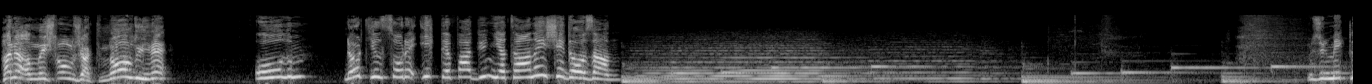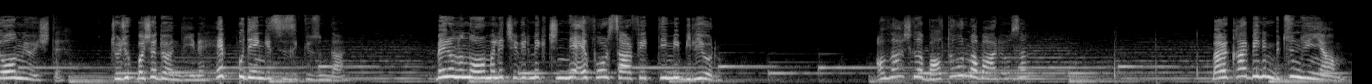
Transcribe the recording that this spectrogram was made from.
Hani anlayışlı olacaktın? Ne oldu yine? Oğlum, dört yıl sonra ilk defa dün yatağına işedi Ozan. Üzülmekle olmuyor işte. Çocuk başa döndü yine. Hep bu dengesizlik yüzünden. Ben onu normale çevirmek için ne efor sarf ettiğimi biliyorum. Allah aşkına balta vurma bari Ozan. Berkay benim bütün dünyam.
